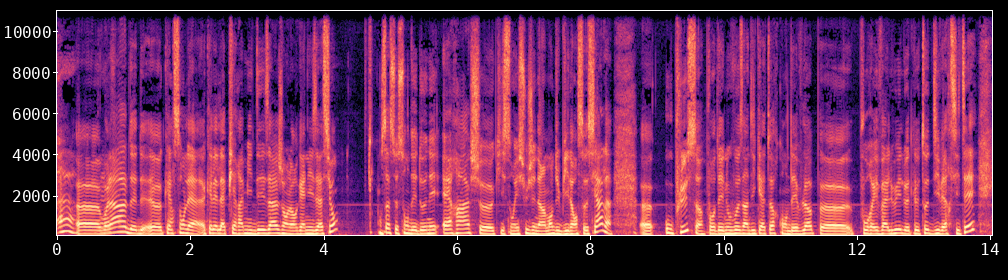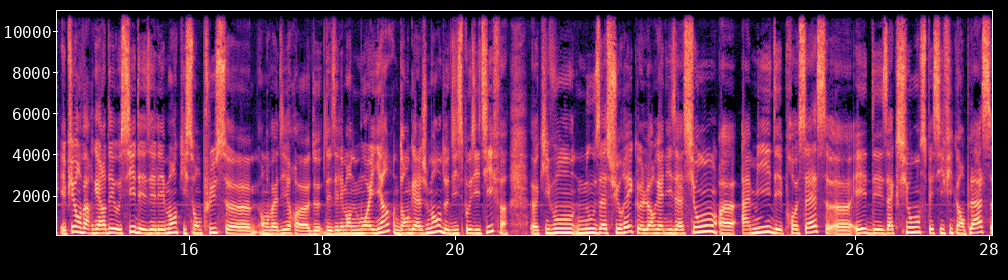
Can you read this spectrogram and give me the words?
Ah, euh, voilà, de, de, euh, quelles sont la, quelle est la pyramide des âges dans l'organisation? Ça, ce sont des données RH euh, qui sont issues généralement du bilan social euh, ou plus pour des nouveaux indicateurs qu'on développe euh, pour évaluer le, taux de diversité. Et puis, on va regarder aussi des éléments qui sont plus, euh, on va dire, de, des éléments de moyens, d'engagement, de dispositifs qui vont nous assurer que l'organisation a mis des process et des actions spécifiques en place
